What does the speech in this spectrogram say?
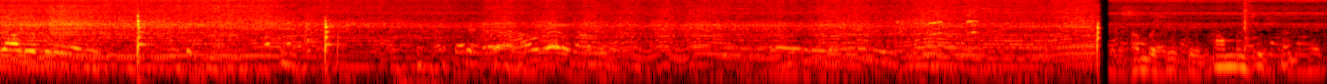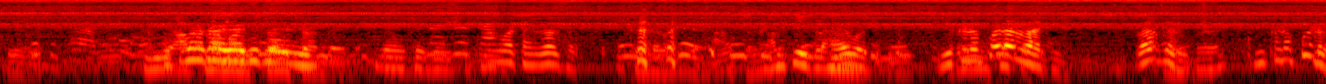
गाडी पुढे जाते. तुला काय यादी पाहिजे? इकडे पडल बाकी बर का? रे? इकडे पडल.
